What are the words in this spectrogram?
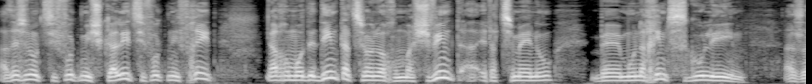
אז יש לנו צפיפות משקלית, צפיפות נפחית. אנחנו מודדים את עצמנו, אנחנו משווים את עצמנו במונחים סגוליים. אז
